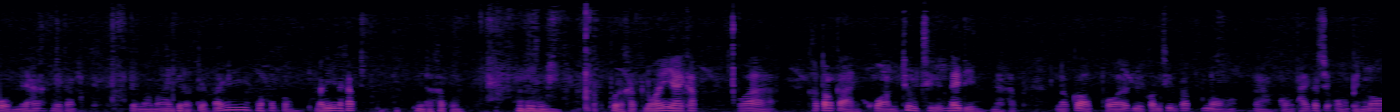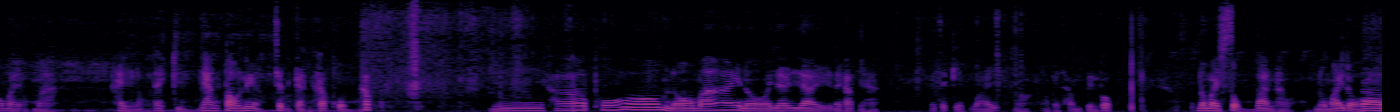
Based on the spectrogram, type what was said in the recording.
ผมเนี่ยฮะนี่ครับ เป็นหน่อไม้ที่เราเก็บไว้นะครับผมวันนี้นะครับ นี่นะครับผมพวกครับน้อยใหญ่ครับเพราะว่าเขาต้องการความชุ่มชื้นในดินนะครับ แล้วก็พอมีความชื้นปั๊บหน่ออ่ากอไผ่ก็จะออกเป็นหน่อไม้ออกมา ให้เราได้กินอย่างต่อเนื่องเช่นกันครับผมครับนี่ครับผมหน่อไม้หน่อใหญ่ ๆ นะครับเนี่ยฮะก็จะเก็บไว้เนาะเอาไปทำเป็นพวก หน่อไม้สมบ้านเราหน่อไม้ดอกเรา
